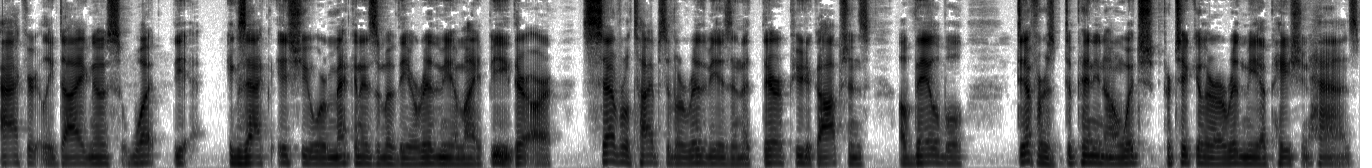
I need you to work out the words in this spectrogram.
accurately diagnose what the exact issue or mechanism of the arrhythmia might be. There are several types of arrhythmias and the therapeutic options available differs depending on which particular arrhythmia a patient has.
